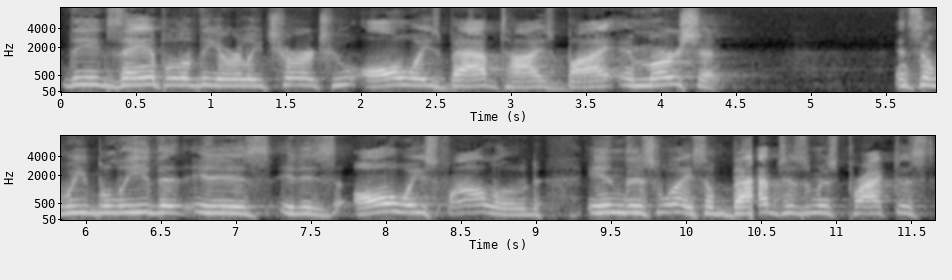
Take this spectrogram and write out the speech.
the example of the early church who always baptized by immersion. And so we believe that it is, it is always followed in this way. So baptism is practiced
